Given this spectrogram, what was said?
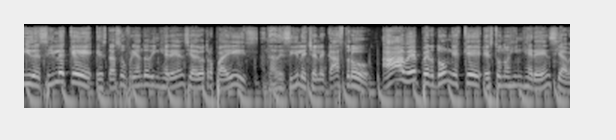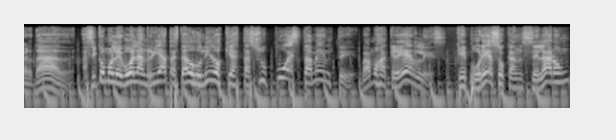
y decirle que está sufriendo de injerencia de otro país. Anda a decirle, Chele Castro. Ah, ve, perdón, es que esto no es injerencia, ¿verdad? Así como le vuelan riata a Estados Unidos que hasta supuestamente, vamos a creerles, que por eso cancelaron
